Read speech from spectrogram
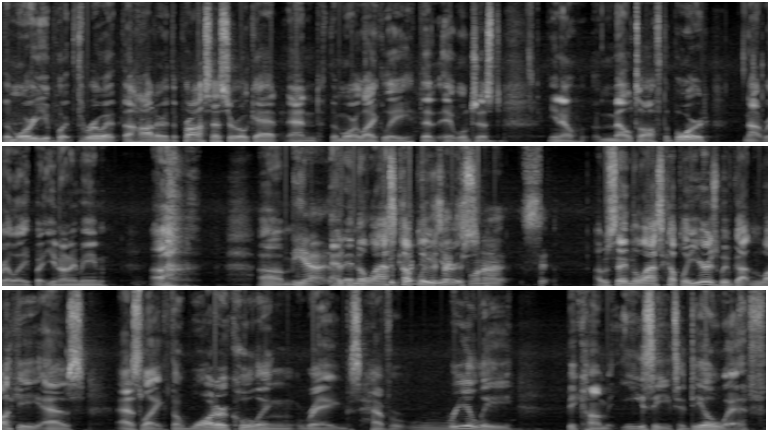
the more you put through it, the hotter the processor will get, and the more likely that it will just, you know, melt off the board. Not really, but you know what I mean. Uh, Um, Yeah, and the- in the last the couple of I years, just want to. I was saying the last couple of years we've gotten lucky as as like the water cooling rigs have really become easy to deal with.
